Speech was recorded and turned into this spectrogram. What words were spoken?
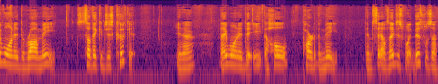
wanted the raw meat so they could just cook it. You know, they wanted to eat the whole part of the meat themselves. They just want this was a,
